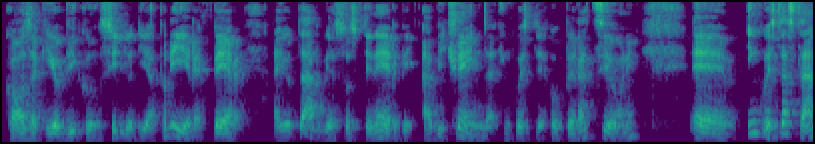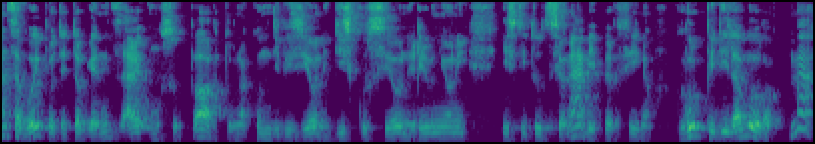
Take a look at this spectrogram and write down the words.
cosa che io vi consiglio di aprire per aiutarvi a sostenervi a vicenda in queste operazioni, eh, in questa stanza voi potete organizzare un supporto, una condivisione, discussioni, riunioni istituzionali perfino, gruppi di lavoro, ma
